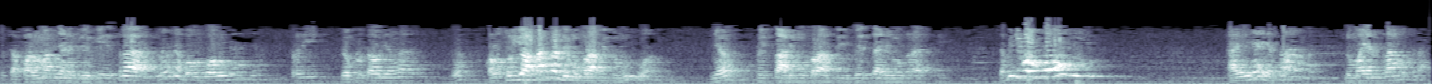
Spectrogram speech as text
betapa lemahnya negeri Islam. Nah, udah bohong-bohongin aja. Seperti 20 tahun yang lalu. Ya. Kalau teriakan kan demokrasi semua. Ya, pesta demokrasi, pesta demokrasi. Tapi dibohong-bohongin. Akhirnya ya sama, lumayan selamat lah.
